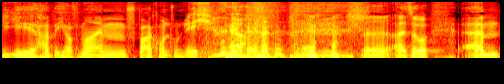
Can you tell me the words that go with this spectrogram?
Die habe ich auf meinem Sparkonto nicht. Ja. Ne, also ähm,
